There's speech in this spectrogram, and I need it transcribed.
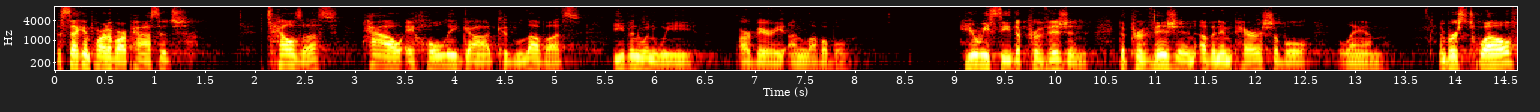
The second part of our passage tells us how a holy God could love us even when we are very unlovable. Here we see the provision, the provision of an imperishable lamb. In verse 12,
